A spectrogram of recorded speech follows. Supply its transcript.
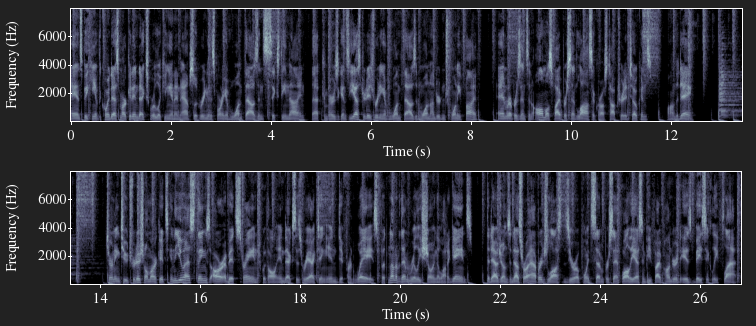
And speaking of the Coindesk Market Index, we're looking at an absolute reading this morning of 1,069. That compares against yesterday's reading of 1,125 and represents an almost 5% loss across top traded tokens on the day. Turning to traditional markets, in the US, things are a bit strange, with all indexes reacting in different ways, but none of them really showing a lot of gains. The Dow Jones Industrial Average lost 0.7%, while the S&P 500 is basically flat.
